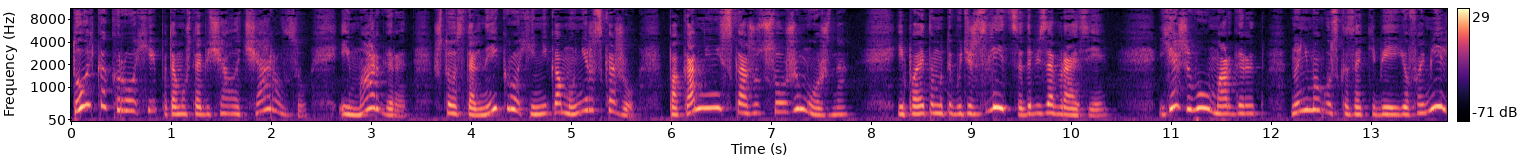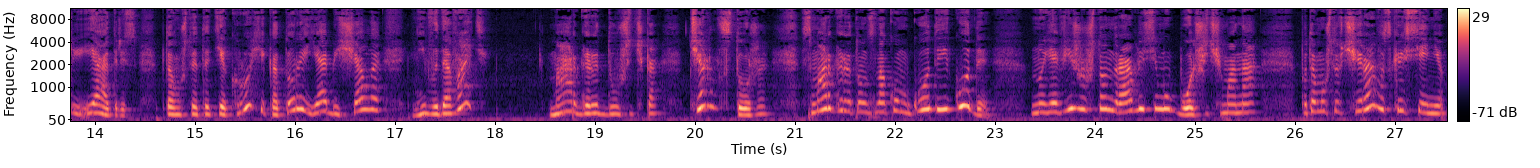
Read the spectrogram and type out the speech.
Только крохи, потому что обещала Чарльзу и Маргарет, что остальные крохи никому не расскажу, пока мне не скажут, что уже можно. И поэтому ты будешь злиться до безобразия. Я живу у Маргарет, но не могу сказать тебе ее фамилию и адрес, потому что это те крохи, которые я обещала не выдавать. Маргарет, душечка, Чарльз тоже. С Маргарет он знаком годы и годы, но я вижу, что нравлюсь ему больше, чем она, потому что вчера, в воскресенье,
